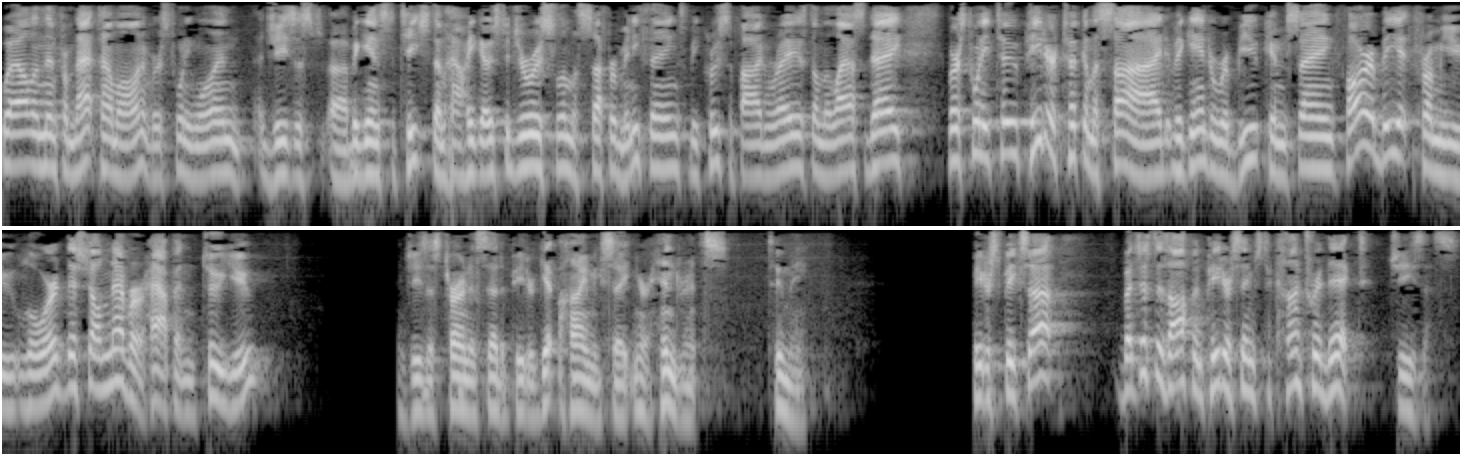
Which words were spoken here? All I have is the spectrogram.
Well, and then from that time on, in verse 21, Jesus uh, begins to teach them how he goes to Jerusalem, must suffer many things, be crucified and raised on the last day. Verse 22, Peter took him aside began to rebuke him, saying, Far be it from you, Lord, this shall never happen to you. And Jesus turned and said to Peter, Get behind me, Satan, you're a hindrance to me. Peter speaks up, but just as often, Peter seems to contradict Jesus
